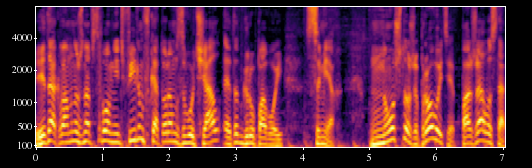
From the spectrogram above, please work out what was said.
Итак, вам нужно вспомнить фильм, в котором звучал этот групповой смех. Ну что же, пробуйте, пожалуйста.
